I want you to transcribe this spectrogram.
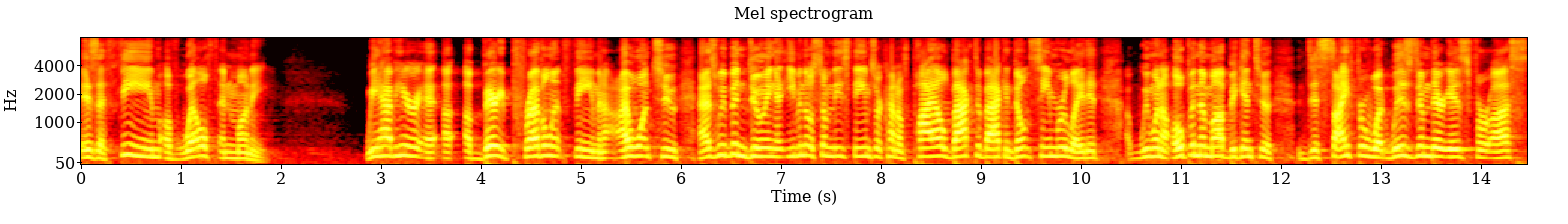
is a theme of wealth and money we have here a, a, very prevalent theme, and I want to, as we've been doing, even though some of these themes are kind of piled back to back and don't seem related, we want to open them up, begin to decipher what wisdom there is for us,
